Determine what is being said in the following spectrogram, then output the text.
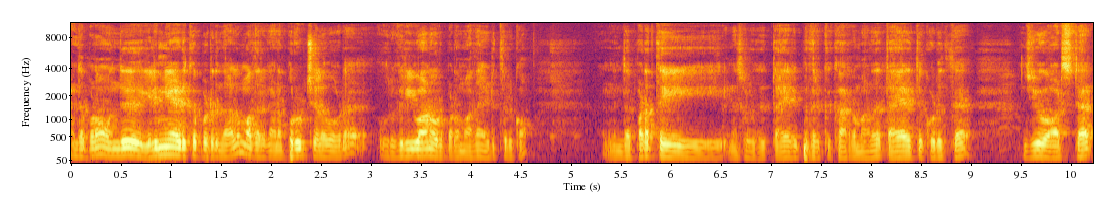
இந்த படம் வந்து எளிமையாக எடுக்கப்பட்டிருந்தாலும் அதற்கான பொருட்செலவோட ஒரு விரிவான ஒரு படமாக தான் எடுத்திருக்கோம். இந்த படத்தை என்ன சொல்கிறது தயாரிப்பதற்கு காரணமானது தயாரித்து கொடுத்த ஜியோ ஹாட் ஸ்டார்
